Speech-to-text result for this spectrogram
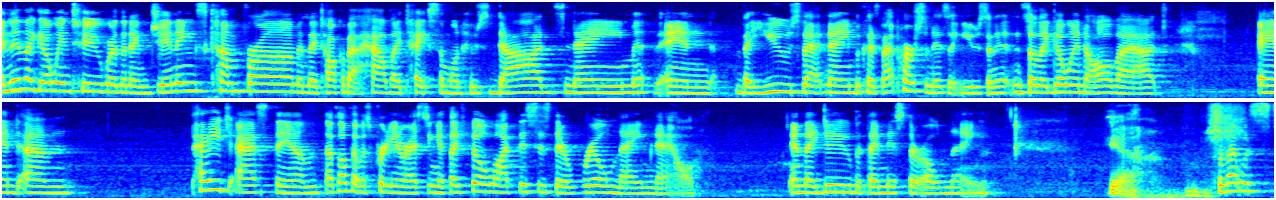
And then they go into where the name Jennings come from, and they talk about how they take someone who's died's name and they use that name because that person isn't using it, and so they go into all that. And um, Paige asked them, I thought that was pretty interesting, if they feel like this is their real name now, and they do, but they miss their old name. Yeah. So that was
